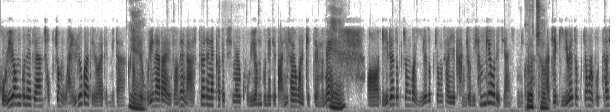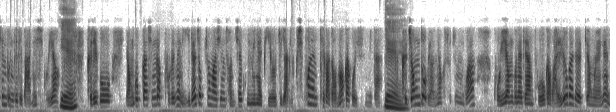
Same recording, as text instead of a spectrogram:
고위험군에 대한 접종 완료가 되어야 됩니다. 그런데 예. 우리나라에서는 아스트라제네카 백신을 고위험군에게 많이 사용을 했기 때문에 예. 어, 1회 접종과 2회 접종 사이의 간격이 3개월이지 않습니까? 그렇죠. 아직 2회 접종을 못 하신 분들이 많으시고요. 예. 그리고 영국과 싱가포르는 1회 접종하신 전체 국민의 비율도 약 60%가 넘어가고 있습니다. 예. 그 정도 면역 수준과 고위험군에 대한 보호가 완료가 될 경우에는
